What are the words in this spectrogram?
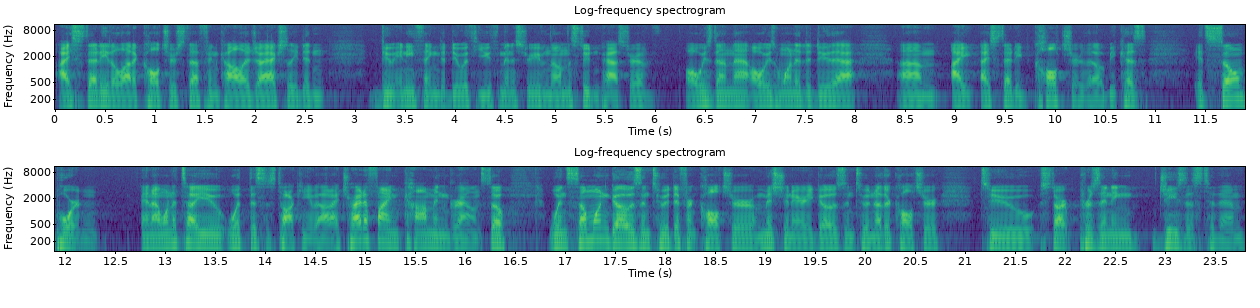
I studied a lot of culture stuff in college. I actually didn't do anything to do with youth ministry, even though I'm the student pastor. I've always done that, always wanted to do that. Um, I, I studied culture, though, because it's so important. And I want to tell you what this is talking about. I try to find common ground. So, when someone goes into a different culture, a missionary goes into another culture to start presenting Jesus to them,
